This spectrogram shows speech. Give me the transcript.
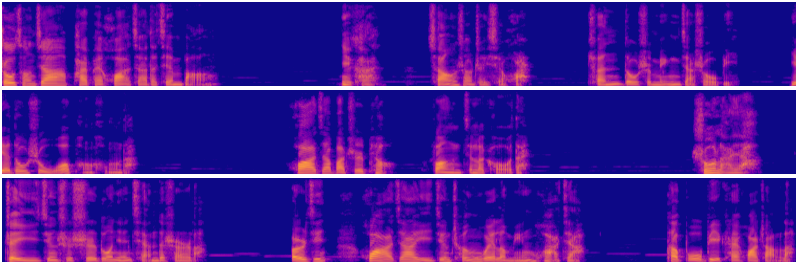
收藏家拍拍画家的肩膀：“你看，墙上这些画，全都是名家手笔，也都是我捧红的。”画家把支票放进了口袋。说来呀，这已经是十多年前的事儿了。而今，画家已经成为了名画家，他不必开画展了，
